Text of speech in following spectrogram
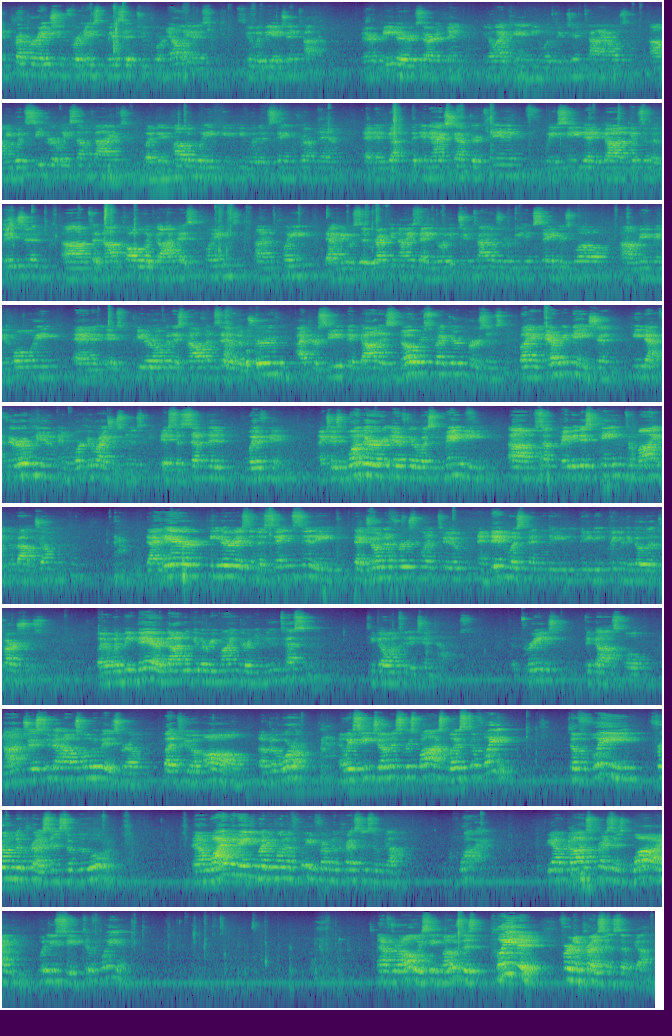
in preparation for his visit to Cornelius, who would be a Gentile. Where Peter started to think, you know, I can't be with the Gentiles. Um, he would secretly sometimes, but then publicly he would abstain from them. And then God, in Acts chapter 10, we see that God gives him a vision um, to not call what God has cleansed unclean, that he was to recognize that he knew that Gentiles were being saved as well, um, being made holy. And it's Peter opened his mouth and said, Of The truth, I perceive that God is no respecter of persons, but in every nation he that fear of him and work of righteousness is accepted with him. I just wonder if there was maybe um, some, maybe this came to mind about Jonah. That here Peter is in the same city that Jonah first went to, and then was then leaving, leaving to go to Tarshish. But it would be there God would give a reminder in the New Testament to go into the Gentiles, to preach the gospel, not just to the household of Israel, but to all of the world. And we see Jonah's response was to flee, to flee from the presence of the Lord. Now, why would anybody want to flee from the presence of God? Why? If you have God's presence, why would you seek to flee it? After all, we see Moses pleaded for the presence of God.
